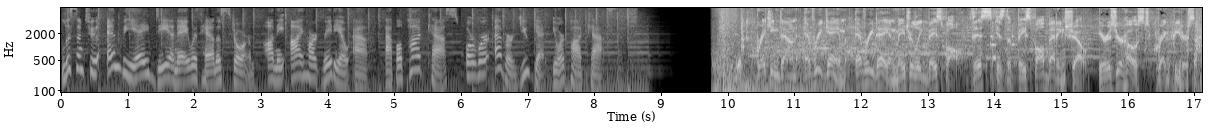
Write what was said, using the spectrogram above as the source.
Listen to NBA DNA with Hannah Storm on the iHeartRadio app, Apple Podcasts, or wherever you get your podcasts. Breaking down every game, every day in Major League Baseball. This is the Baseball Betting Show. Here is your host, Greg Peterson.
